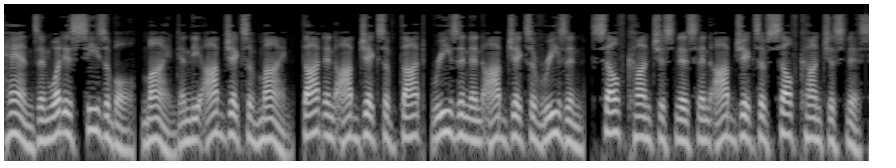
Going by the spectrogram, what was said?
hands and what is seizable, mind and the objects of mind, thought and objects of thought, reason and objects of reason, self-consciousness and objects of self-consciousness,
